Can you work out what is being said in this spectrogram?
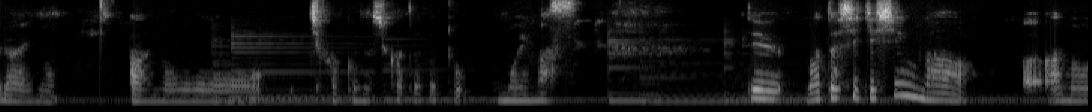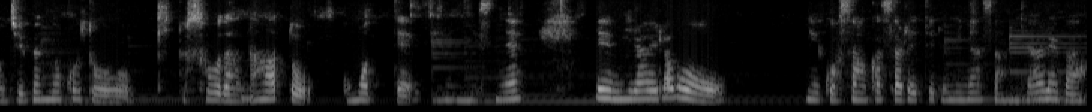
ぐらいの、あのー、知覚の仕方だと思います。で私自身があの自分のことをきっとそうだなと思っているんですね。で未来ラボにご参加されている皆さんであれば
